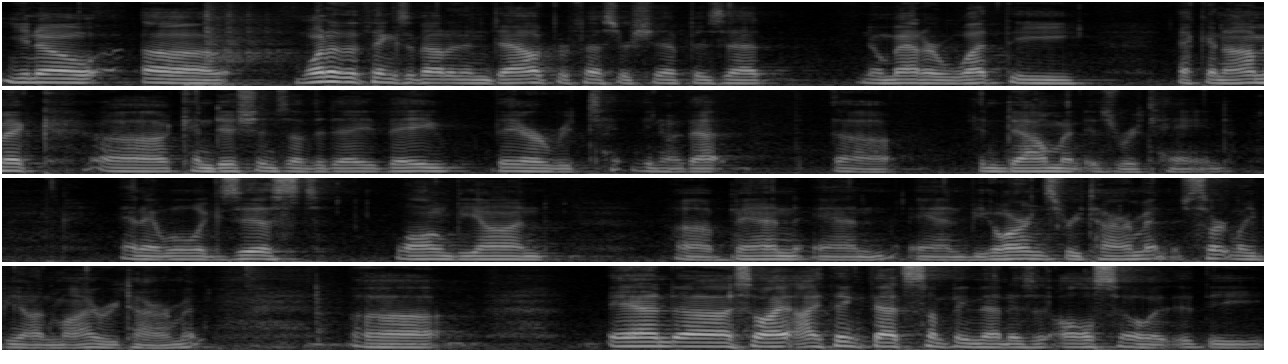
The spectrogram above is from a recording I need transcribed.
you know, uh, one of the things about an endowed professorship is that no matter what the economic uh, conditions of the day, they, they are, you know, that uh, endowment is retained. And it will exist long beyond uh, Ben and, and Bjorn's retirement, certainly beyond my retirement. Uh, and uh, so I, I, think that's something that is also the,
